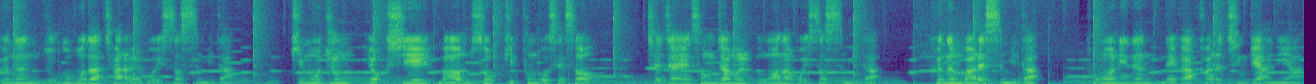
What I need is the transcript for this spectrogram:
그는 누구보다 잘 알고 있었습니다. 김호중 역시 마음속 깊은 곳에서 제자의 성장을 응원하고 있었습니다. 그는 말했습니다. 동원이는 내가 가르친 게 아니야.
